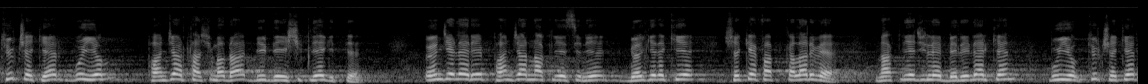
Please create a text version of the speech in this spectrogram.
Türk Şeker bu yıl pancar taşımada bir değişikliğe gitti. Önceleri pancar nakliyesini bölgedeki şeker fabrikaları ve nakliyeciler belirlerken bu yıl Türk Şeker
